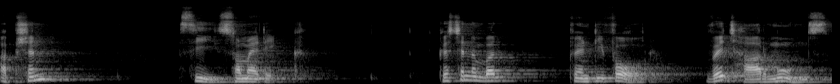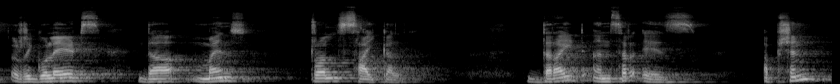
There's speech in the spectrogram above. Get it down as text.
option C. Somatic. Question number 24. Which hormones regulates the menstrual cycle? The right answer is option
